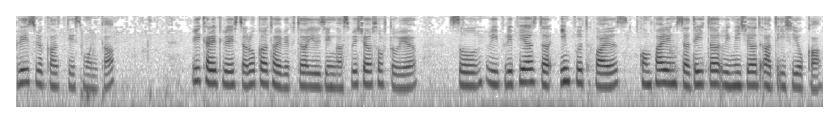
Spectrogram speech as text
Please look at this monitor. We calculate the local tie vector using a special software So we prepared the input files, compiling the data we measured at Ishioka.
